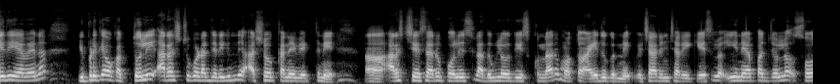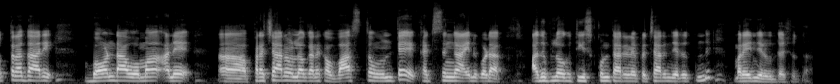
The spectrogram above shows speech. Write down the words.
ఏది ఏమైనా ఇప్పటికే ఒక తొలి అరెస్ట్ కూడా జరిగింది. అశోక్ అనే వ్యక్తిని అరెస్ట్ చేశారు పోలీసులు అదుపులో తీసుకున్నారు. మొత్తం ఐదుగురిని విచారించారు ఈ కేసులో. ఈ నేపథ్యంలో సూత్రధారి బోండా ఉమా అనే ప్రచారంలో కనుక వాస్తవం ఉంటే ఖచ్చితంగా ఆయన కూడా అదుపులోకి తీసుకుంటారనే ప్రచారం జరుగుతుంది. మరి ఏం జరుగుతుందో చూద్దాం.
